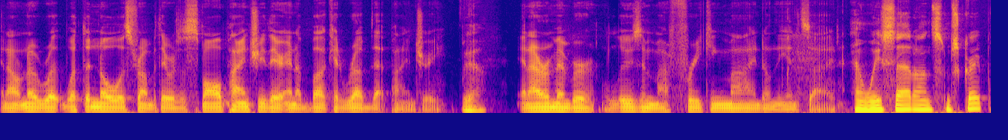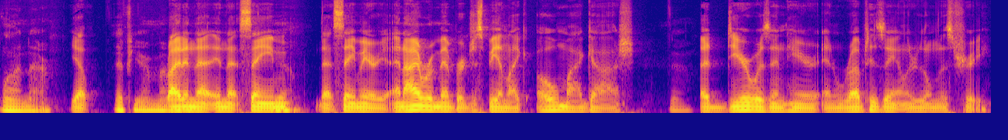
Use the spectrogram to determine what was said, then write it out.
And I don't know what, what the knoll is from, but there was a small pine tree there, and a buck had rubbed that pine tree. Yeah. And I remember losing my freaking mind on the inside. And we sat on some scrape line there, Yep, if you remember. right in that in that same Yeah. that same area. And I remember just being like, "Oh my gosh, Yeah. a deer was in here and rubbed his antlers on this tree."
